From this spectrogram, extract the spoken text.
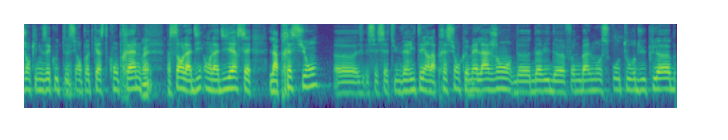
gens qui nous écoutent aussi en podcast comprennent, Ouais. parce que ça on l'a dit, on l'a dit hier, c'est la pression. Euh, c'est- une vérité, hein, la pression que met l'agent de David von Balmos autour du club,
